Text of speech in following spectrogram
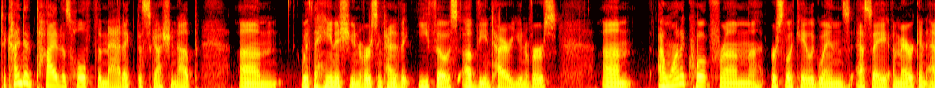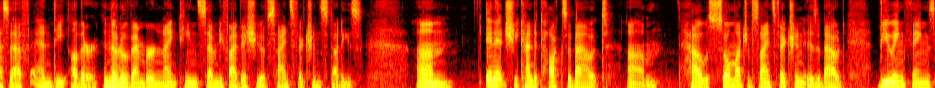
To kind of tie this whole thematic discussion up, um, with the Hainish universe and kind of the ethos of the entire universe. Um, I want to quote from Ursula K. Le Guin's essay, American SF and the Other, in the November 1975 issue of Science Fiction Studies. Um, in it, she kind of talks about um, how so much of science fiction is about viewing things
